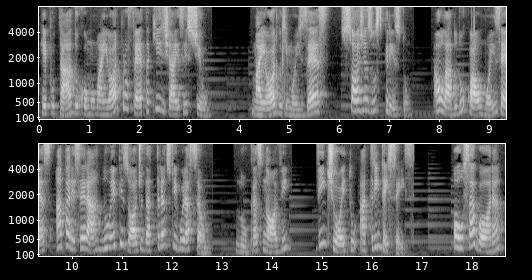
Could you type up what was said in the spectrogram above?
reputado como o maior profeta que já existiu. Maior do que Moisés, só Jesus Cristo, ao lado do qual Moisés aparecerá no episódio da Transfiguração, Lucas 9, 28 a 36. Ouça agora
